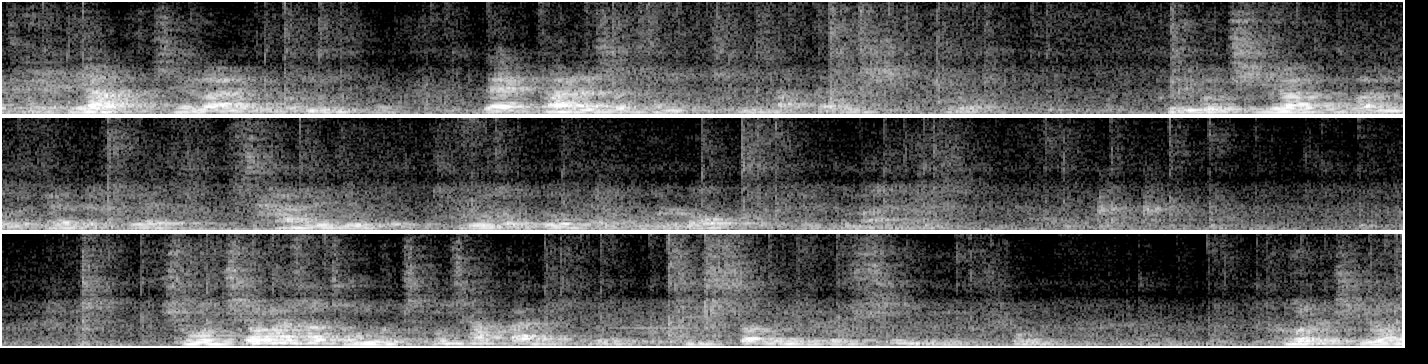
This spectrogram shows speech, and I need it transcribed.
대략 제가 알기로는 내판에서 정치사까지 10km 그리고 지하 구간으로 해야 될 때 4 내지 5km 정도 되는 걸로 저희도 알고 있습니다. 조치원에서 전부 청사까지 직선 비로 12km 그걸 지하로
